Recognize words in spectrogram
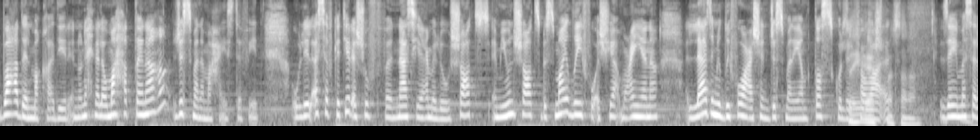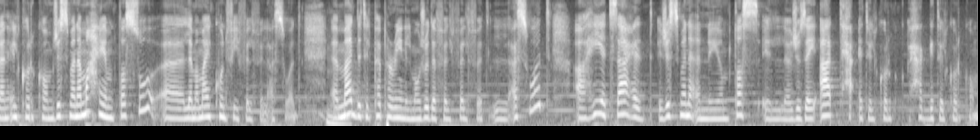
بعض المقادير إنه نحن لو ما حطيناها جسمنا ما حيستفيد. وللأسف كثير أشوف ناس يعملوا shots immune shots بس ما يضيفوا أشياء معينة لازم يضيفوها عشان جسمنا يمتص كل الفوائد. مثلا؟ زي مثلا الكركم جسمنا ما حيمتصه آه، لما ما يكون في فلفل أسود. آه، مادة البيبرين الموجودة في الفلفل الأسود آه، هي تساعد جسمنا إنه يمتص الجزيئات حقت الكركم حقة الكركم.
